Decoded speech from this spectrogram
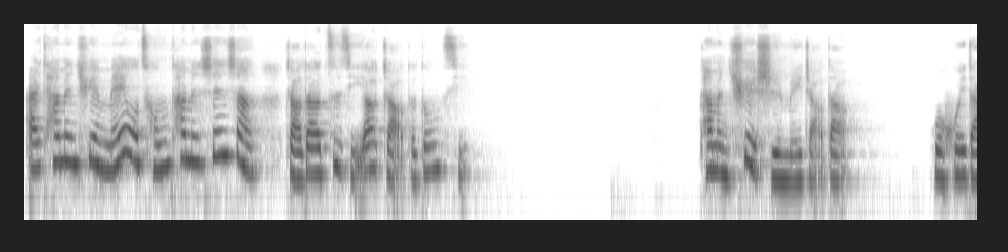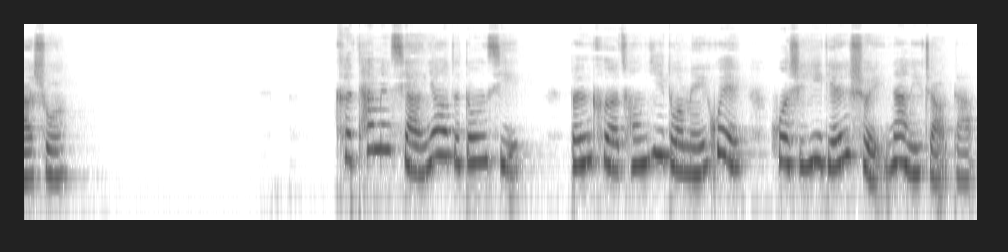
而他们却没有从他们身上找到自己要找的东西。他们确实没找到，我回答说。可他们想要的东西，本可从一朵玫瑰或是一点水那里找到。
